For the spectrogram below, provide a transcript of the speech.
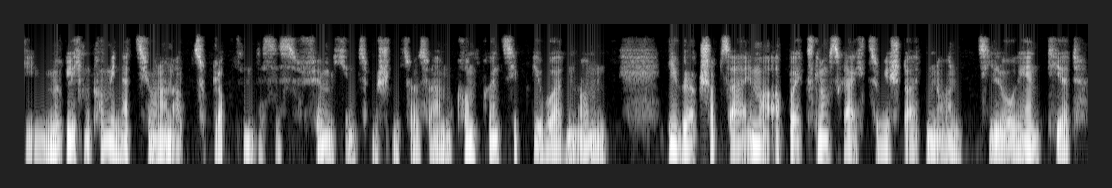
die möglichen Kombinationen abzuklopfen. Das ist für mich inzwischen zu so einem Grundprinzip geworden, um die Workshops auch immer abwechslungsreich zu gestalten und zielorientiert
